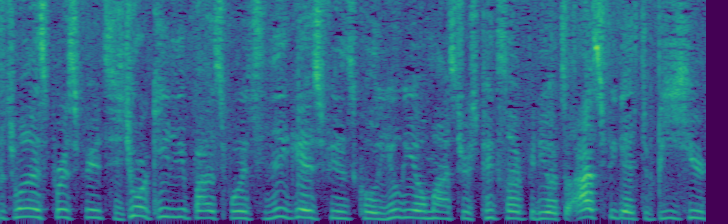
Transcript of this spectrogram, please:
it's my perseverance. It's your key to possibilities. Today, you guys feel it's cool. Yu-Gi-Oh! Monsters Pixel Art video. So ask you guys to be here.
